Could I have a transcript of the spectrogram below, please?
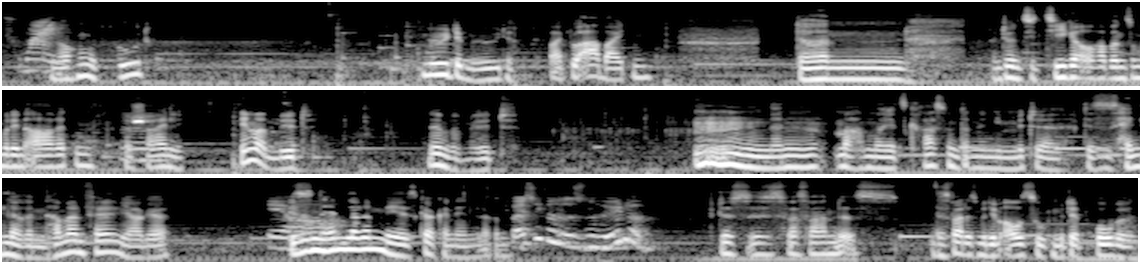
Schwein. Knochen ist gut. Müde, müde. Wart du arbeiten? Dann könnte uns die Ziege auch ab und zu mal den A retten. Wahrscheinlich. Nehmen wir mit. Nehmen wir mit. Dann machen wir jetzt krass und dann in die Mitte. Das ist Händlerin. Haben wir ein Fell? Ja, gell? Ja. Ist es eine Händlerin? Nee, ist gar keine Händlerin. Ich weiß nicht, was ist eine Höhle? Das ist, was war denn das? Das war das mit dem Aussuchen, mit der Probe.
